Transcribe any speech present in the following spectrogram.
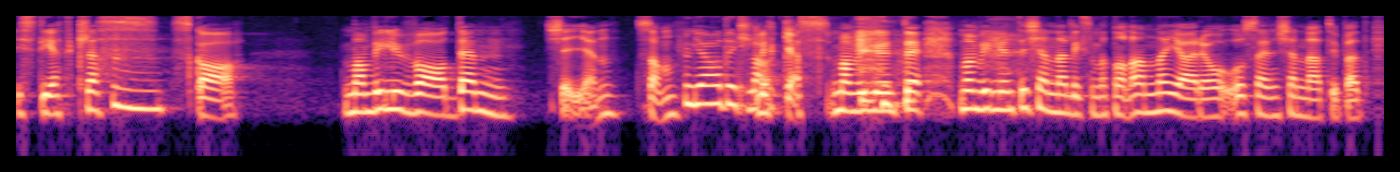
estetklass mm. ska... Man vill ju vara den tjejen som ja, lyckas. Man vill ju inte, man vill inte känna liksom att någon annan gör det och, och sen känna typ att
